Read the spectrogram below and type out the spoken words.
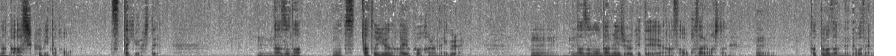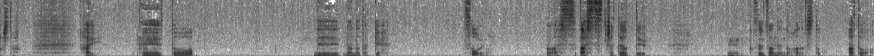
なんか足首とかをつった気がして、うん、謎な、もうつったというのがよくわからないぐらい、うん、謎のダメージを受けて朝起こされましたね。うん、とっても残念でございました。はい。えーと、で、なんだったっけ？そうよ。足、足つっちゃったよっていう、うん、そういう残念なお話と、あとは、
